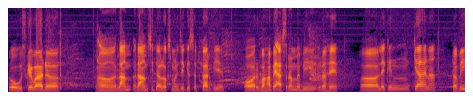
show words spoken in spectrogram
तो उसके बाद राम राम सीता लक्ष्मण जी के सत्कार किए और वहाँ पे आश्रम में भी रहे। आ, लेकिन क्या है ना तभी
